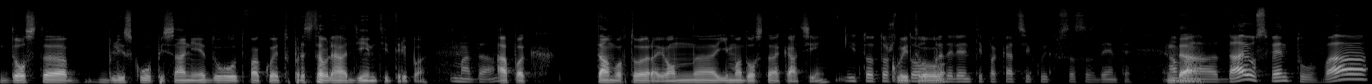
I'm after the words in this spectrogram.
доста близко описание до това, което представлява DMT трипа. Ма да. А пък там в този район а, има доста акации. И то точно които- които... определен тип акации, които са с ДМТ. Ама Да. да. да, и освен това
